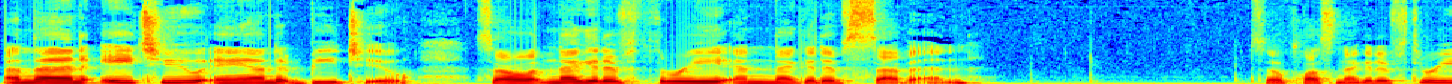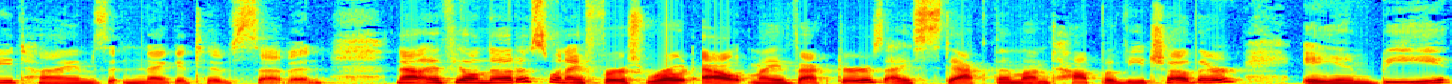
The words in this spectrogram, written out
and then A2 and B2. So negative 3 and negative 7. So plus negative 3 times negative 7. Now, if you'll notice when I first wrote out my vectors, I stacked them on top of each other, A and B.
